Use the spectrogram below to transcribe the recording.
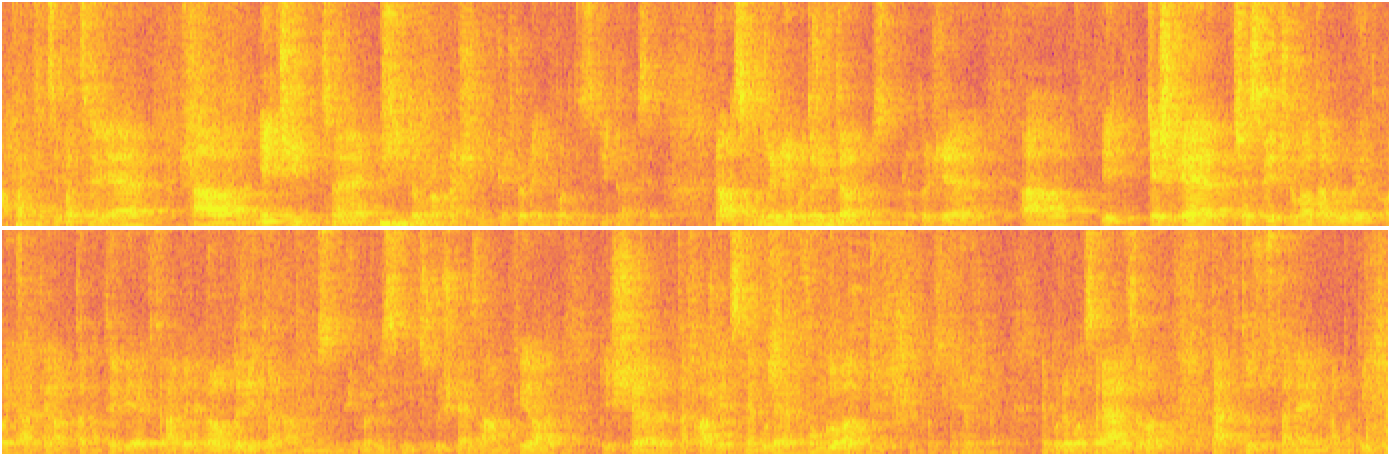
a participace je eh, něčím, co je přítomno v naší každodenní politické praxi. No a samozřejmě udržitelnost, protože je těžké přesvědčovat a mluvit o nějaké alternativě, která by nebyla udržitelná. My si můžeme vysnít slušné zámky, ale když taková věc nebude fungovat, když prostě nebude nebude moc realizovat, tak to zůstane na papíře.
